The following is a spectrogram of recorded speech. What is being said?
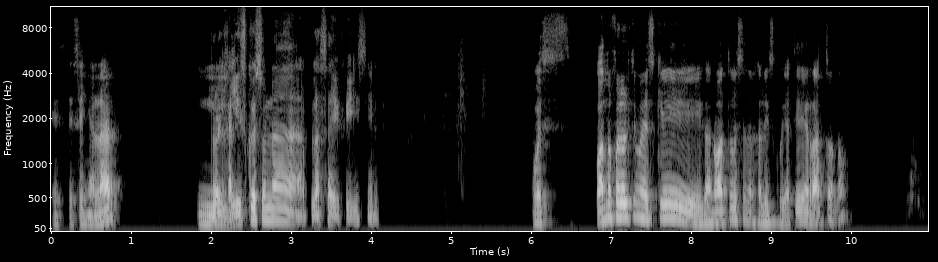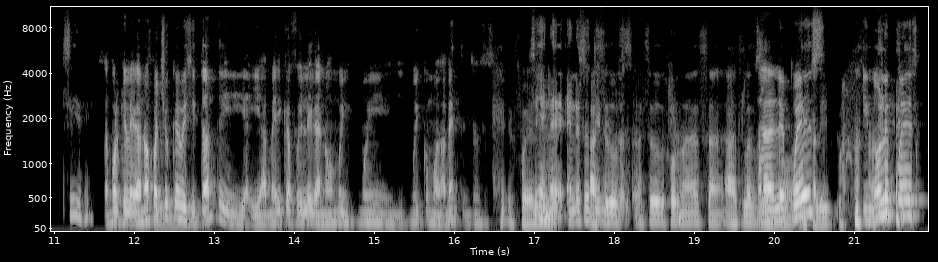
este, señalar. Pero el Jalisco es una plaza difícil. Pues, ¿cuándo fue la última vez que ganó Atlas en el Jalisco? Ya tiene rato, ¿no? Sí. O sea, porque le ganó a Pachuca visitante y, América fue y le ganó muy, muy, muy cómodamente. Entonces, sí, en, eso hace, dos, hace dos jornadas Atlas. O sea, le puedes, si no le puedes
